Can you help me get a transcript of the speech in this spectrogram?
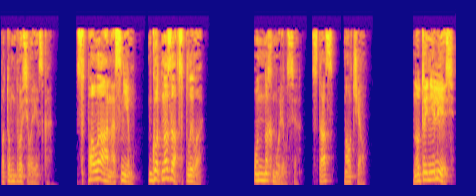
потом бросил резко. Спала она с ним. Год назад всплыла. Он нахмурился. Стас молчал. «Ну ты не лезь.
